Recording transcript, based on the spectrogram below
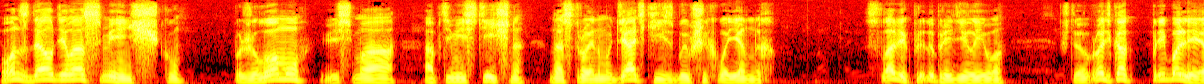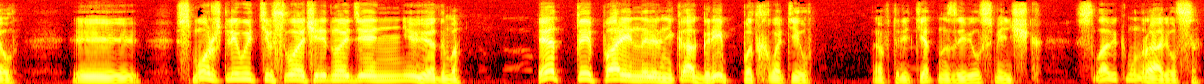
он сдал дела сменщику, пожилому, весьма оптимистично настроенному дядьке из бывших военных. Славик предупредил его, что вроде как приболел, и сможет ли выйти в свой очередной день, неведомо. "Это ты, парень, наверняка грипп подхватил", авторитетно заявил сменщик. Славик ему нравился.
